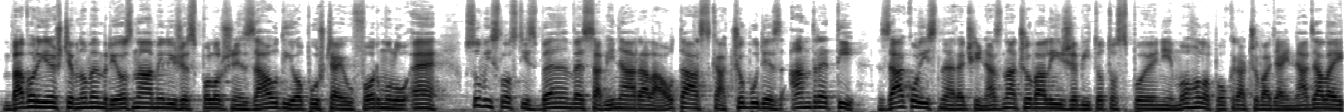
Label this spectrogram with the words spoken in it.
Bavori ešte v novembri oznámili, že spoločne s Audi opúšťajú Formulu E. V súvislosti s BMW sa vynárala otázka, čo bude z Andretti. Zákulisné reči naznačovali, že by toto spojenie mohlo pokračovať aj naďalej.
